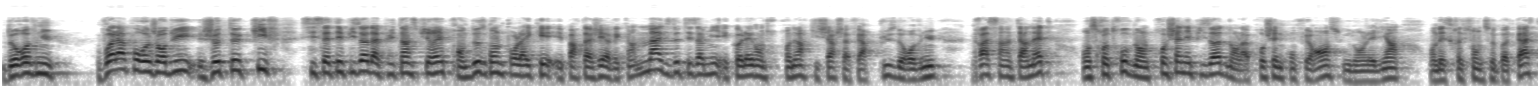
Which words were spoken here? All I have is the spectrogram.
de revenus. Voilà pour aujourd'hui, je te kiffe. Si cet épisode a pu t'inspirer, prends deux secondes pour liker et partager avec un max de tes amis et collègues entrepreneurs qui cherchent à faire plus de revenus grâce à Internet. On se retrouve dans le prochain épisode, dans la prochaine conférence ou dans les liens en description de ce podcast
